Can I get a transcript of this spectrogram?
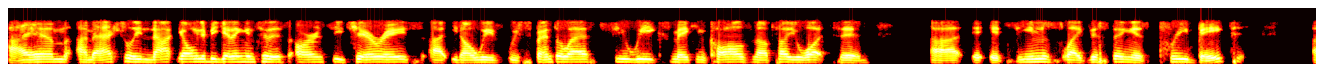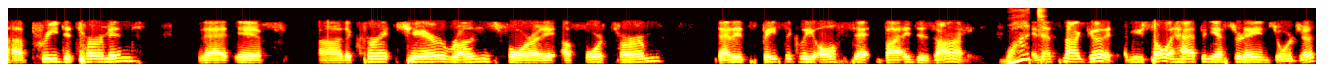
I am. I'm actually not going to be getting into this RNC chair race. Uh, you know, we've we've spent the last few weeks making calls, and I'll tell you what, Sid. Uh, it, it, seems like this thing is pre-baked, uh, predetermined. That if uh, the current chair runs for a, a fourth term, that it's basically all set by design. What? And that's not good. I mean, you saw what happened yesterday in Georgia,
